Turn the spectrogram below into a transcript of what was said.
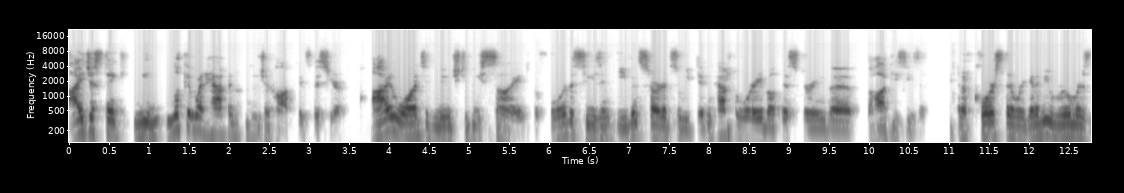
I just think we look at what happened with Nugent Hopkins this year. I wanted Nuge to be signed before the season even started so we didn't have to worry about this during the, the hockey season. And of course, there were going to be rumors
